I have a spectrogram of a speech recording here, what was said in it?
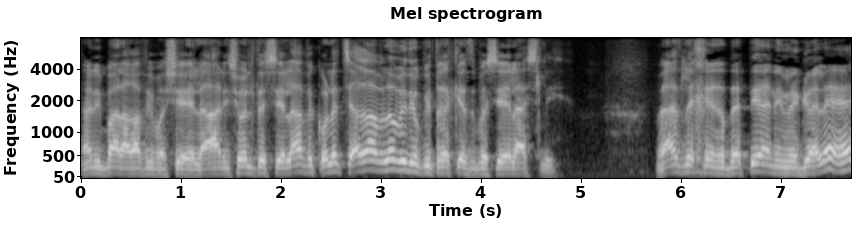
אני בא לרב עם השאלה, אני שואל את השאלה וקולט שהרב לא בדיוק מתרכז בשאלה שלי. ואז לחרדתי אני מגלה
